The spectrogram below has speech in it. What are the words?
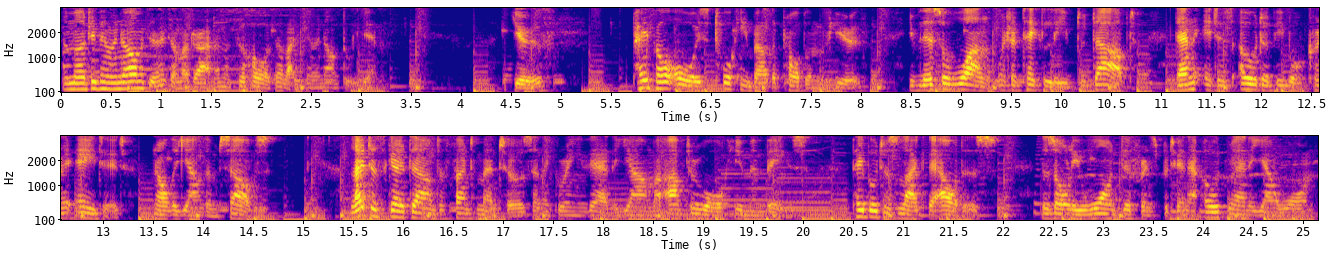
那么这篇文章我们简单讲到这儿。那么最后我再把这篇文章读一遍。Youth. People are always talking about the problem of youth. If there's a one which I take leave to doubt, then it is older people who create it, not the young themselves. Let us get down to fundamentals and agreeing that the young are after all human beings. People just like the elders. There's only one difference between an old man and a young one.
